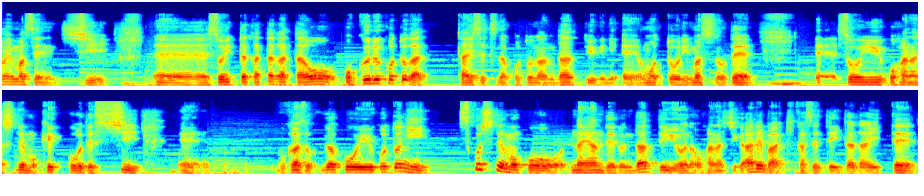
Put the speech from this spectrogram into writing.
めませんし、えーそういった方々を送ることが大切なことなんだっていうふうに、えー思っておりますので、えーそういうお話でも結構ですし、えーご家族がこういうことに少しでもこう悩んでるんだっていうようなお話があれば聞かせていただいて、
